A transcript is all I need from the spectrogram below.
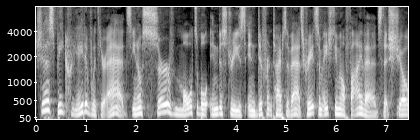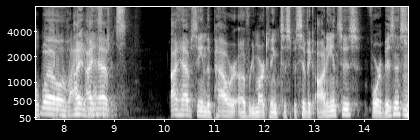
Just be creative with your ads. You know, serve multiple industries in different types of ads. Create some HTML5 ads that show Well, a variety I- I of have- messages. I have seen the power of remarketing to specific audiences for a business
